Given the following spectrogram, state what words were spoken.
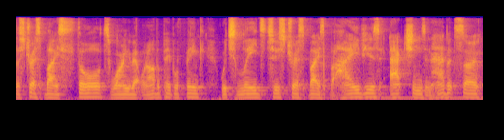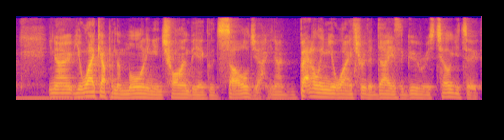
so, stress based thoughts, worrying about what other people think, which leads to stress based behaviors, actions, and habits. So, you know, you wake up in the morning and try and be a good soldier, you know, battling your way through the day as the gurus tell you to.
